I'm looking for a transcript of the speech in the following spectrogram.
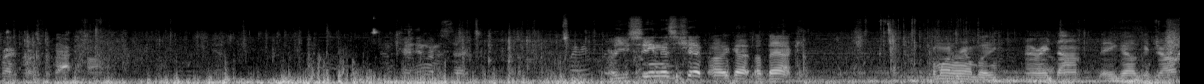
Right across the back farm. Okay, hang on a sec. Are you seeing this, Chip? I got a back. Come on around, buddy. All right, Don. There you go. Good job.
